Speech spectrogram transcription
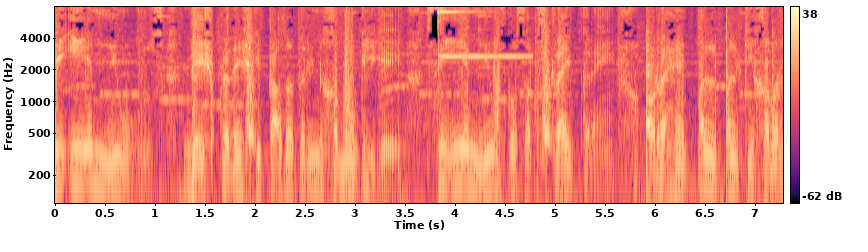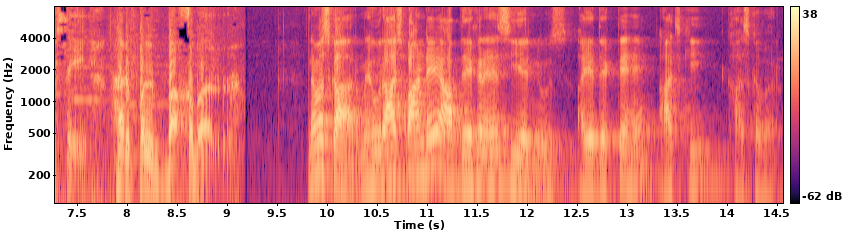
सीईएन न्यूज़ देश प्रदेश की ताज़ा तरीन खबरों के लिए सीईएन न्यूज़ को सब्सक्राइब करें और रहें पल पल की खबर से हर पल बाखबर। नमस्कार मैं हूँ राज पांडे आप देख रहे हैं सीएन न्यूज़ आइए देखते हैं आज की खास खबर।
